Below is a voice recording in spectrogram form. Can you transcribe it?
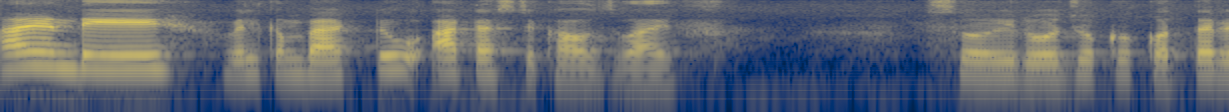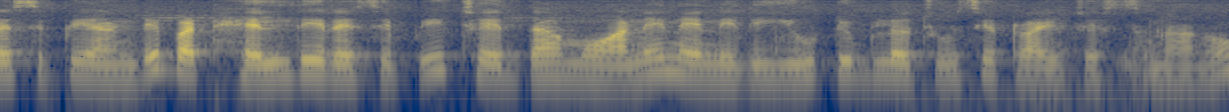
హాయ్ అండి. Welcome back to artistic house wife. So ఈరోజు ఒక కొత్త రెసిపీ అండి బట్ హెల్దీ రెసిపీ చేద్దాము అని నేను ఇది యూట్యూబ్లో చూసి ట్రై చేస్తున్నాను.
